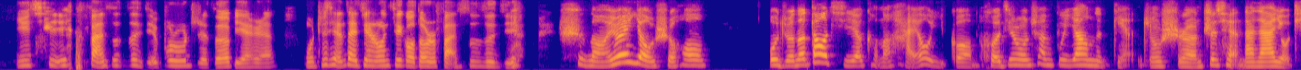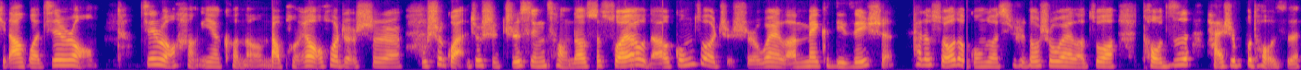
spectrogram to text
与其反思自己，不如指责别人。我之前在金融机构都是反思自己。是的，因为有时候。我觉得到企业可能还有一个和金融圈不一样的点，就是之前大家有提到过金融，金融行业可能小朋友或者是不是管就是执行层的所有的工作只是为了 make decision，他的所有的工作其实都是为了做投资还是不投资，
